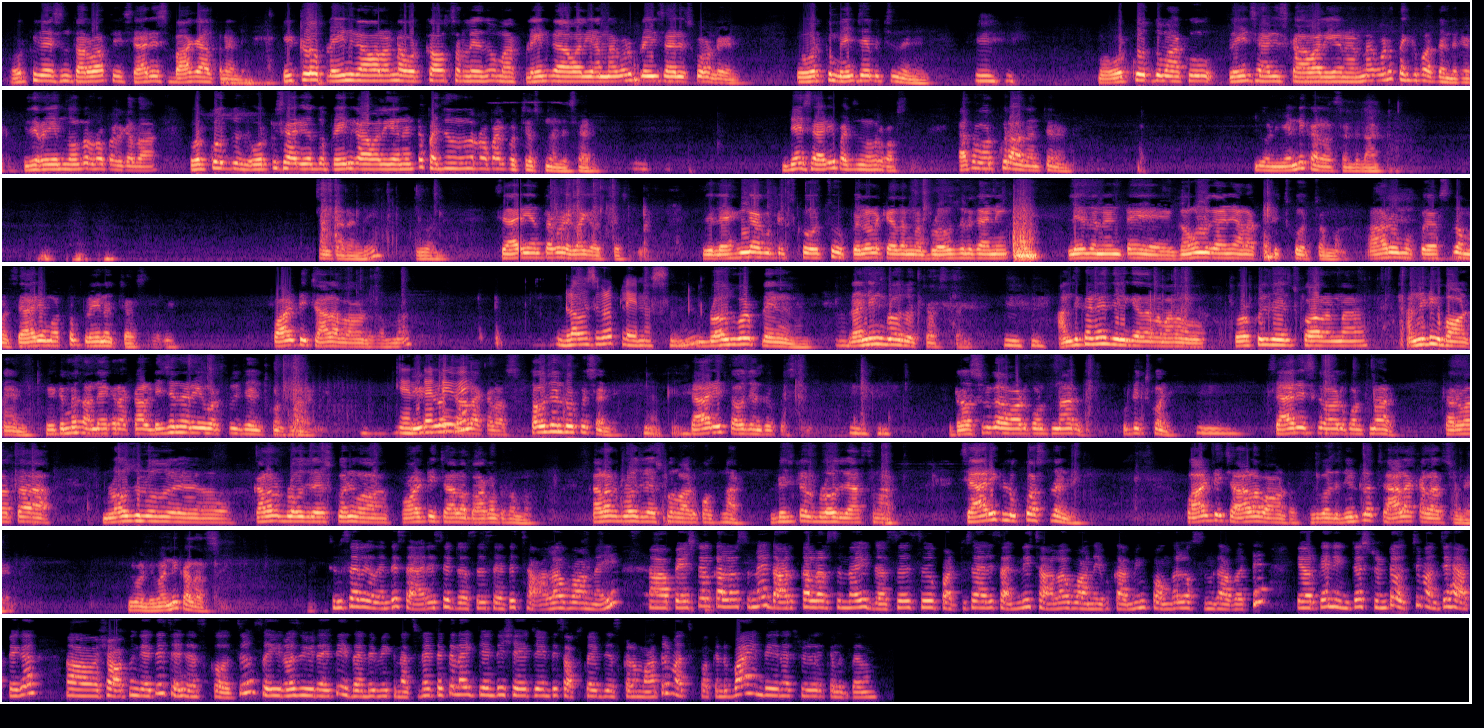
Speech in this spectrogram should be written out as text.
వర్క్ చేసిన తర్వాత ఈ శారీస్ బాగా వెళ్తానండి ఇట్లో ప్లెయిన్ కావాలన్నా వర్క్ అవసరం లేదు. మాకు ప్లెయిన్ కావాలి అన్నా కూడా ప్లెయిన్ శారీస్ కూడా ఉంటాయండి ఈ వర్క్ మేము చేపించిందండి వర్క్ వద్దు మాకు ప్లెయిన్ శారీస్ కావాలి అని అన్నా కూడా తగ్గిపోద్దండి రేటు. ఇది ఇరవై ఎనిమిది వందల రూపాయలు కదా. వర్క్ వద్దు వర్క్ శారీ వద్దు ప్లెయిన్ కావాలి అని అంటే పద్దెనిమిది వందల రూపాయలకి వచ్చేస్తుందండి శారీ ఇదే శారీ పద్దెనిమిది వందలకు వస్తుంది. కాకపోతే వర్క్ రాదు అంతేనండి. ఇదిగోండి ఎన్ని కలర్స్ అండి దాంట్లో. అంటారండి ఇదిగోండి. శారీ అంతా కూడా ఇలాగే వచ్చేస్తుంది. ఇది లెహంగా కుట్టించుకోవచ్చు పిల్లలకి ఏదన్నా బ్లౌజులు కానీ లేదనంటే గౌన్లు కానీ అలా కుట్టించుకోవచ్చు అమ్మ ఆరు ముప్పై వస్తుంది అమ్మ శారీ మొత్తం ప్లెయిన్ వచ్చేస్తుంది. క్వాలిటీ చాలా బాగుంటుంది అమ్మ బ్లౌజ్ కూడా ప్లెయిన్ వస్తుంది. బ్లౌజ్ కూడా ప్లెయిన్ అండి. రన్నింగ్ బ్లౌజ్ వచ్చేస్తుంది. అందుకనే దీనికి ఏదైనా మనం వర్కులు చేయించుకోవాలన్నా అన్నిటికీ బాగుంటాయండి. వీటి మీద అనేక రకాల డిజైనరీ వర్కులు చేయించుకుంటున్నారండి. ఇవి? చాలా కలర్స్. థౌజండ్ రూపీస్ అండి. శారీ థౌజండ్ రూపీస్ అండి. డ్రెస్సులుగా వాడుకుంటున్నారు. కుట్టించుకొని శారీస్గా వాడుకుంటున్నారు. తర్వాత బ్లౌజులు కలర్ బ్లౌజులు వేసుకొని క్వాలిటీ చాలా బాగుంటుందమ్మా. కలర్ బ్లౌజులు వేసుకొని వాడుకుంటున్నారు. డిజిటల్ బ్లౌజులు వేస్తున్నారు. శారీకి లుక్ వస్తుందండి. క్వాలిటీ చాలా బాగుంటుంది. ఇదిగోండి దీంట్లో చాలా కలర్స్ ఉన్నాయండి. ఇదిగోండి ఇవన్నీ కలర్స్. చూసారు కదండి శారీస్ డ్రెస్సెస్ అయితే చాలా బాగున్నాయి. పేస్టల్ కలర్స్ ఉన్నాయి డార్క్ కలర్స్ ఉన్నాయి డ్రెస్సెస్ పట్టు శారీస్ అన్ని చాలా బాగున్నాయి. ఇప్పుడు కమింగ్ పొంగల్ వస్తుంది కాబట్టి ఎవరికైనా ఇంట్రెస్ట్ ఉంటే వచ్చి మంచి హ్యాపీగా షాపింగ్ అయితే చేసేసుకోవచ్చు. సో ఈ రోజు వీడియో అయితే ఇదండి. మీకు నచ్చినట్టయితే లైక్ చేయండి షేర్ చేయండి సబ్స్క్రైబ్ చేసుకోవడం మాత్రం మర్చిపోకండి. బాయ్ అండి. నెక్స్ట్ వీడియోకి వెళ్దాం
